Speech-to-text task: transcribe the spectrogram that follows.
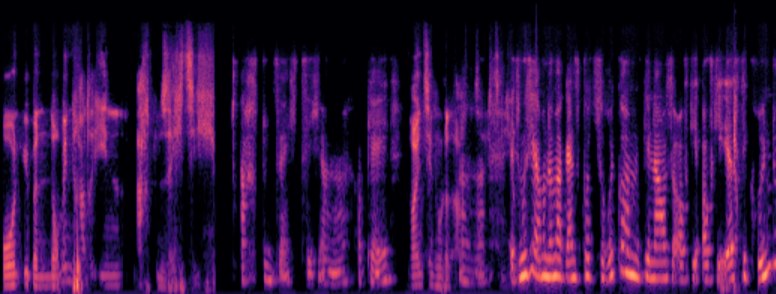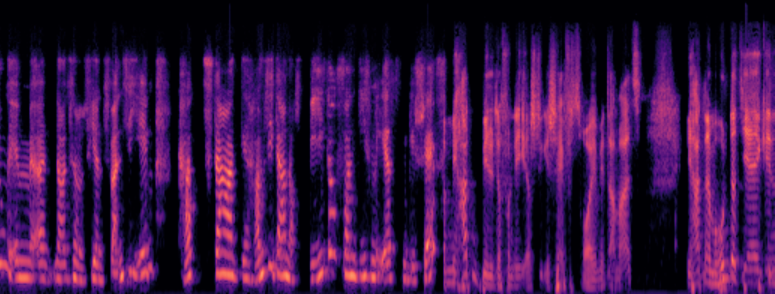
und übernommen hat er ihn 68. 68, aha, okay. 1968. Aha. Jetzt muss ich aber noch mal ganz kurz zurückkommen, genauso auf die, auf die erste ja. Gründung im äh, 1924 eben. Hat's da, haben Sie da noch Bilder von diesem ersten Geschäft? Wir hatten Bilder von den ersten Geschäftsräumen damals. Wir hatten am 100-jährigen,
